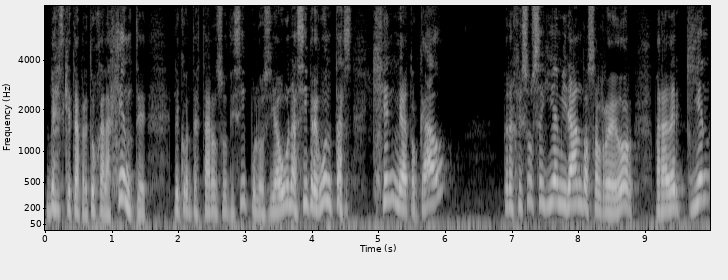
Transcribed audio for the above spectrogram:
Ves que te apretuja la gente le contestaron sus discípulos. Y aún así preguntas, ¿quién me ha tocado? Pero Jesús seguía mirando a su alrededor para ver quién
